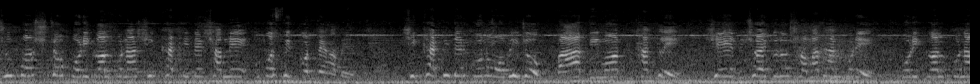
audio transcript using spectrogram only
সুস্পষ্ট পরিকল্পনা শিক্ষার্থীদের সামনে উপস্থিত করতে হবে। শিক্ষার্থীদের কোনো অভিযোগ বা দ্বিমত থাকলে সে বিষয়গুলো সমাধান করে পরিকল্পনা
